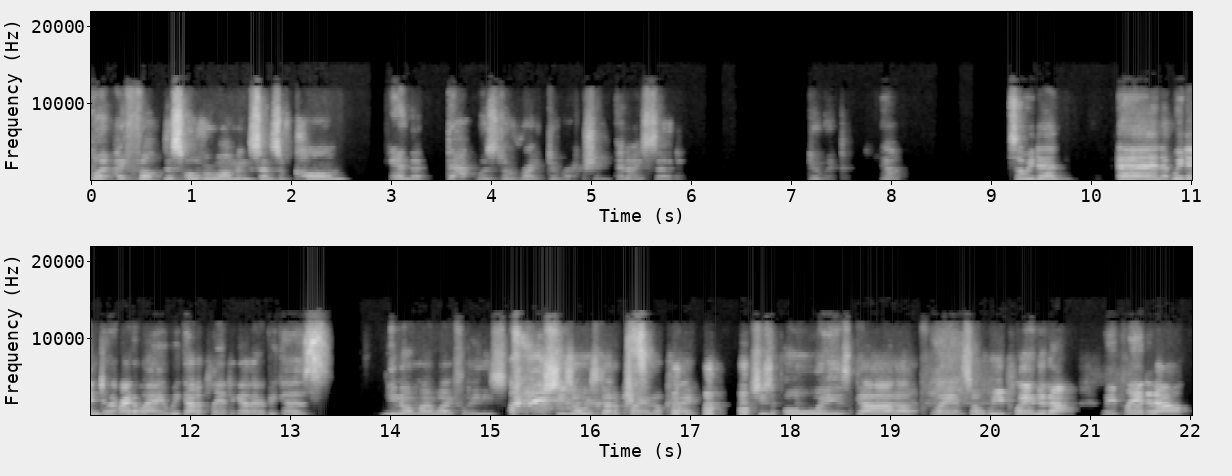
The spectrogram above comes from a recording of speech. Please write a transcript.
but I felt this overwhelming sense of calm and that that was the right direction. And I said, do it. Yeah. So we did. And we didn't do it right away. We got a plan together because you know my wife, ladies. She's always got a plan, okay? She's always got a plan. So we planned it out. We planned it out.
